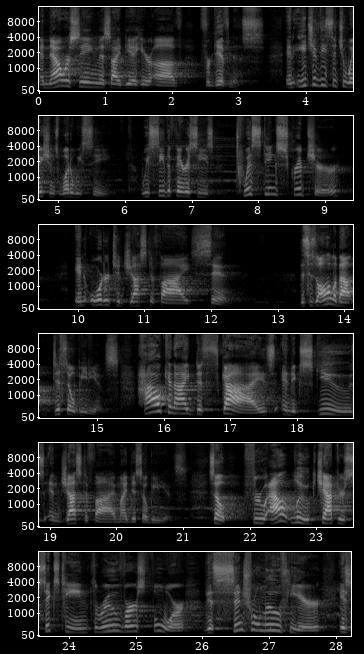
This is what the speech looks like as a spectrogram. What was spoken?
And now we're seeing this idea here of forgiveness. In each of these situations, what do we see? We see the Pharisees twisting Scripture in order to justify sin. This is all about disobedience. How can I disguise and excuse and justify my disobedience? So, throughout Luke chapter 16 through verse 4, this central move here is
